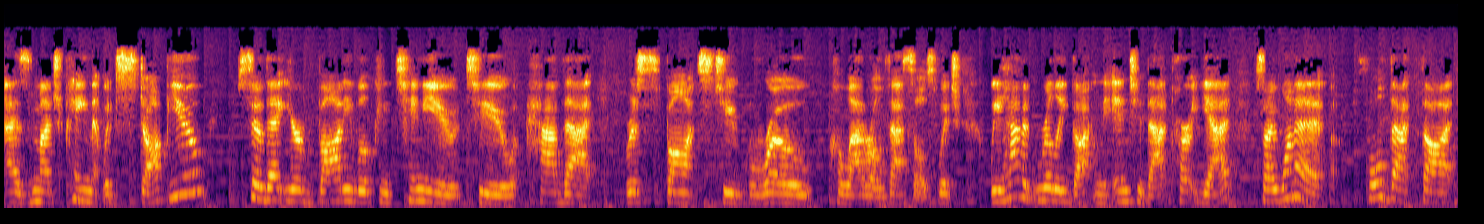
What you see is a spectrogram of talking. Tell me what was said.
as much pain that would stop you so that your body will continue to have that response to grow collateral vessels, which we haven't really gotten into that part yet. So I want to hold that thought.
